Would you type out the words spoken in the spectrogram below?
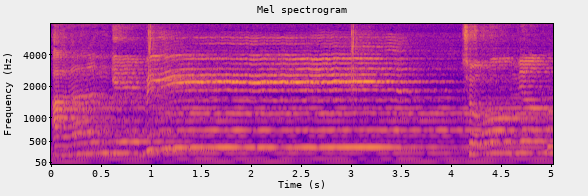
안개비 조명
